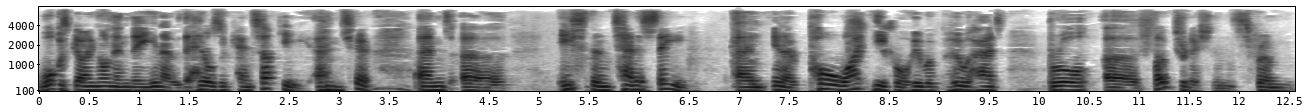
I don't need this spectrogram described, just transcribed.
what was going on in the, you know, the hills of Kentucky and, and, uh, Eastern Tennessee and, you know, poor white people who were, who had, brought uh, folk traditions from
